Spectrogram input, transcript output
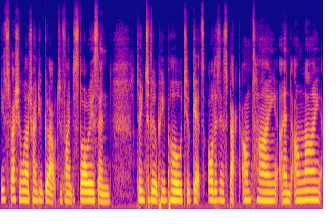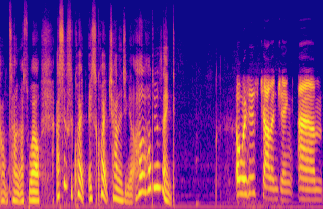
especially when I'm trying to go out to find the stories and to interview people to get all this things back on time and online on time as well. I think it's quite it's quite challenging. How how do you think? Oh, it is challenging. Um,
